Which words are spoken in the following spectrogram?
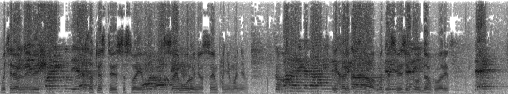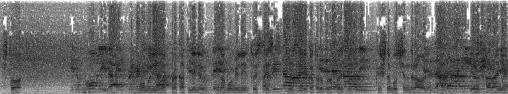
материальные вещи в соответствии со своим, со своим уровнем, со своим пониманием. И regard, в этой связи Гурдев говорит, что Бум Лила, в прокат Лили, на Буме Лили, то есть здесь Лили, the прошла здесь. Кришна был в Чандравале, и Радхарани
